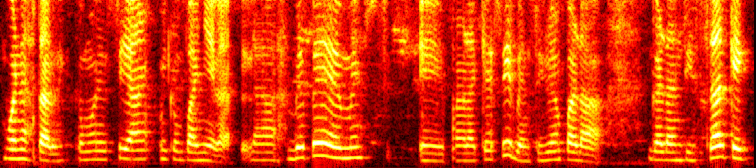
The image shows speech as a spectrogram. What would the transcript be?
Buenas tardes. Como decía mi compañera, las BPM, eh, ¿para qué sirven? Sirven para garantizar que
